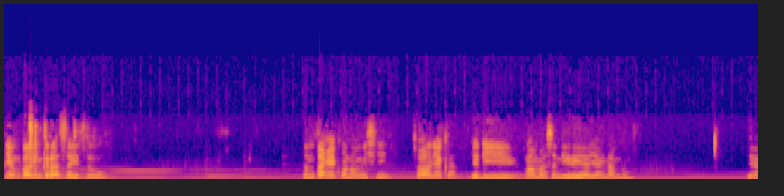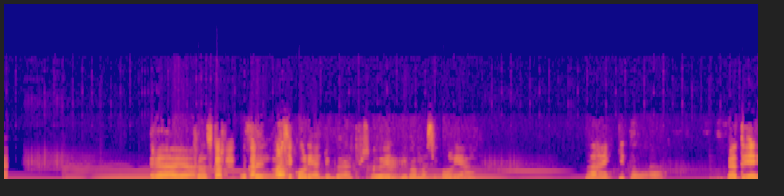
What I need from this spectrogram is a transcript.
Yang paling kerasa itu tentang ekonomi sih. Soalnya kan jadi mama sendiri ya yang nanggung. ya ya Terus kakak gue kan Pak. masih kuliah juga, terus gue Hmm. juga masih kuliah. Nah gitu lah. Berarti eh,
